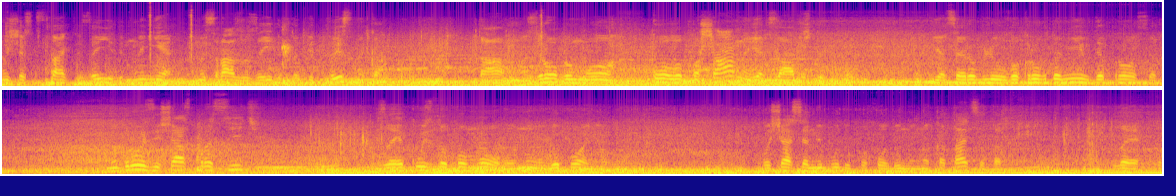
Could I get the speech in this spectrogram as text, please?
Ми зараз, кстати, заїдемо. Ні, ні, ми одразу заїдемо до підписника. Там зробимо коло пошани, як завжди. Я це роблю вокруг домів, де просять. Ну, друзі, зараз просіть за якусь допомогу, ну ви поняли. Бо зараз я не буду походу не накататися так легко.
